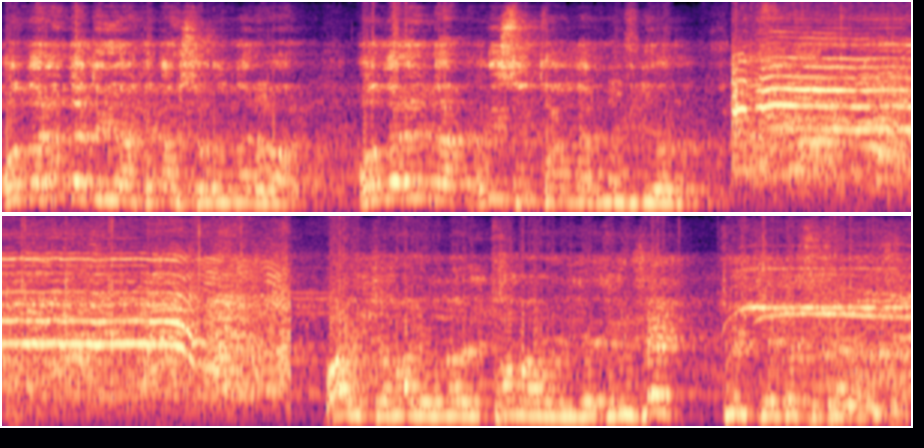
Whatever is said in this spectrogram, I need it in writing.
Onların da dünya kadar sorunları var. Onların da polis imtihanlarını biliyorum. Bay Kemal onların tamamını getirecek, Türkiye'de size verecek.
